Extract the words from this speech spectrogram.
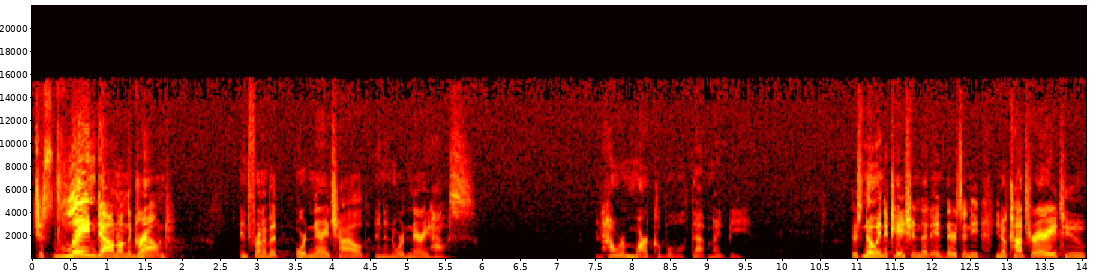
just laying down on the ground in front of an ordinary child in an ordinary house. And how remarkable that might be. There's no indication that it, there's any, you know, contrary to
